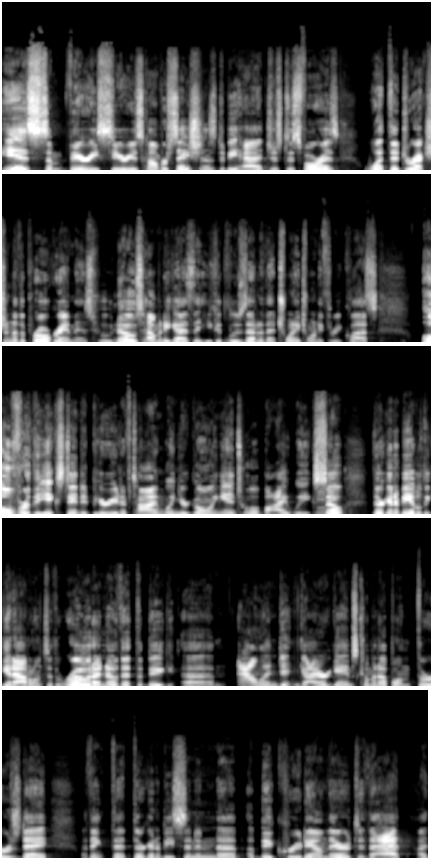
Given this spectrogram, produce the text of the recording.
is some very serious conversations to be had just as far as what the direction of the program is. Who knows how many guys that you could lose out of that 2023 class over the extended period of time when you're going into a bye week. So they're going to be able to get out onto the road. I know that the big um, Allen Denton Guyer game's coming up on Thursday. I think that they're going to be sending a, a big crew down there to that. I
